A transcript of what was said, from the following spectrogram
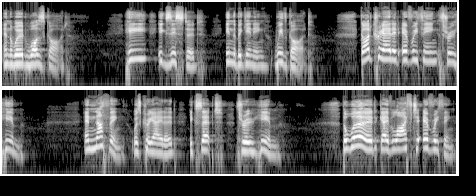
and the Word was God. He existed in the beginning with God. God created everything through Him, and nothing was created except through Him. The Word gave life to everything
